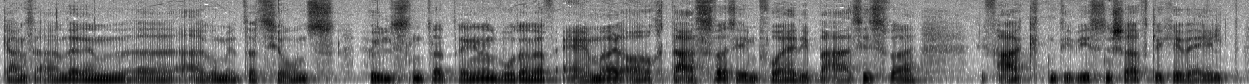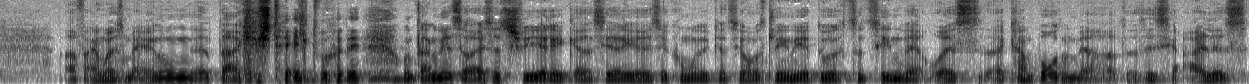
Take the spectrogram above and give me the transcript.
ganz anderen äh, Argumentationshülsen da drinnen, wo dann auf einmal auch das, was eben vorher die Basis war, die Fakten, die wissenschaftliche Welt, auf einmal als Meinung äh, dargestellt wurde. Und dann wird es äußerst schwierig, eine seriöse Kommunikationslinie durchzuziehen, weil alles äh, keinen Boden mehr hat. Das ist ja alles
